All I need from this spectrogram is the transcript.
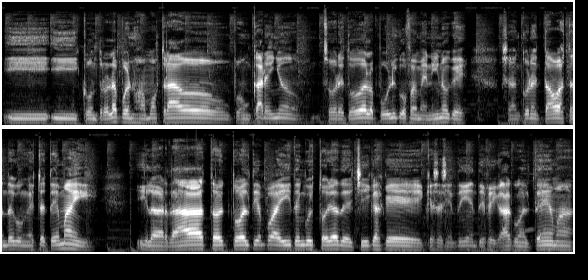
Y, Controla pues nos ha mostrado pues un cariño, sobre todo de los públicos femeninos que se han conectado bastante con este tema y, y la verdad, todo, todo, el tiempo ahí tengo historias de chicas que, se sienten identificadas con el tema.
